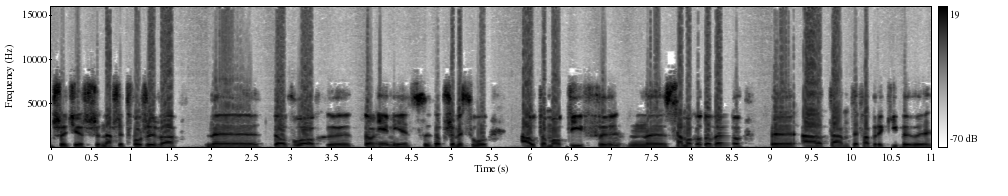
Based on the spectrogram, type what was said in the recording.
przecież nasze tworzywa e, do Włoch, e, do Niemiec, do przemysłu automotive m, samochodowego, e, a tam te fabryki były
